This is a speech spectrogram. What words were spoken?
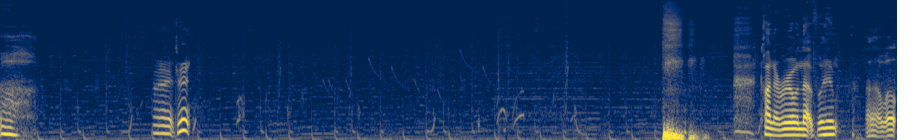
Ugh. Alright, drink. Kinda ruined that for him. Uh, well.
